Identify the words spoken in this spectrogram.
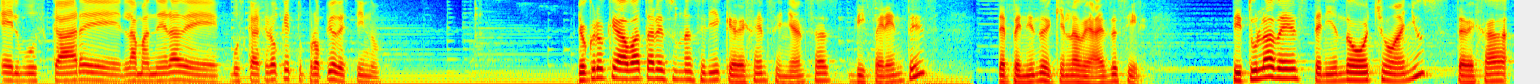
el buscar eh, la manera de buscar creo que tu propio destino. Yo creo que Avatar es una serie que deja enseñanzas diferentes dependiendo de quién la vea. Es decir, si tú la ves teniendo 8 años, te deja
